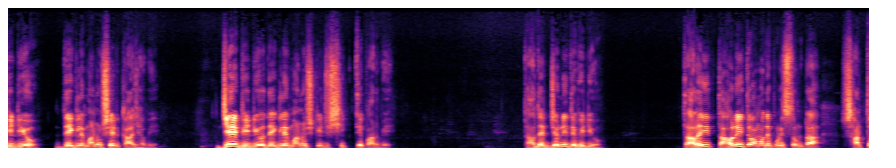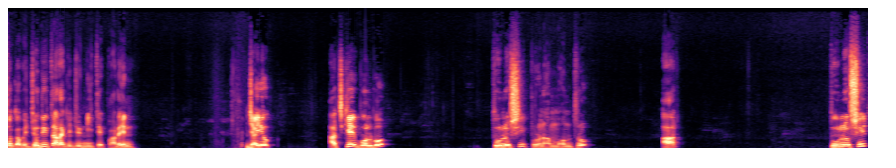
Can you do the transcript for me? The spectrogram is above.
ভিডিও দেখলে মানুষের কাজ হবে, যে ভিডিও দেখলে মানুষ কিছু শিখতে পারবে, তাদের জন্যই তো ভিডিও। তাহলেই তাহলেই তো আমাদের পরিশ্রমটা সার্থক হবে, যদি তারা কিছু নিতে পারেন। যাই হোক, আজকে বলব, তুলসী প্রণাম মন্ত্র আর তুলসীর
